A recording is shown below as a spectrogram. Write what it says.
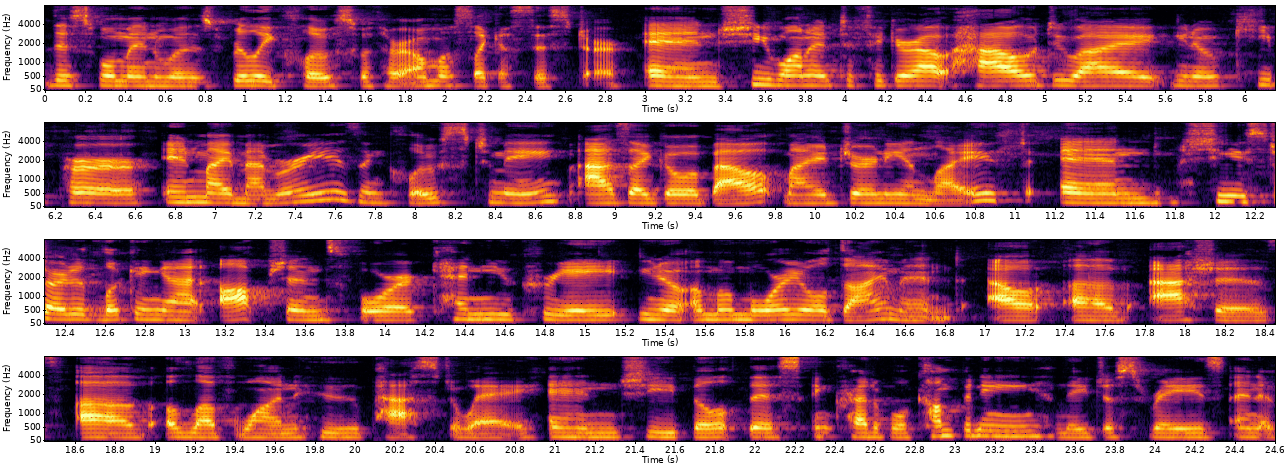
this woman was really close with her, almost like a sister. And she wanted to figure out how do I, you know, keep her in my memories and close to me as I go about my journey in life. And she started looking at options for can you create, you know, a memorial diamond out of ashes of a loved one who passed away. And she built this incredible company. They just raised an, a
